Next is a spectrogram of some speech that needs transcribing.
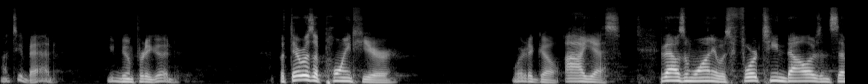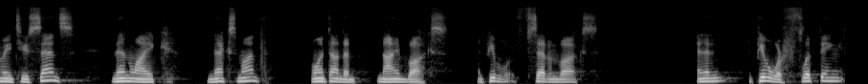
Not too bad. You're doing pretty good. But there was a point here. Where'd it go? Ah, yes. 2001, it was $14.72. And then, like, Next month, it went down to nine bucks, and people seven bucks, and then people were flipping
